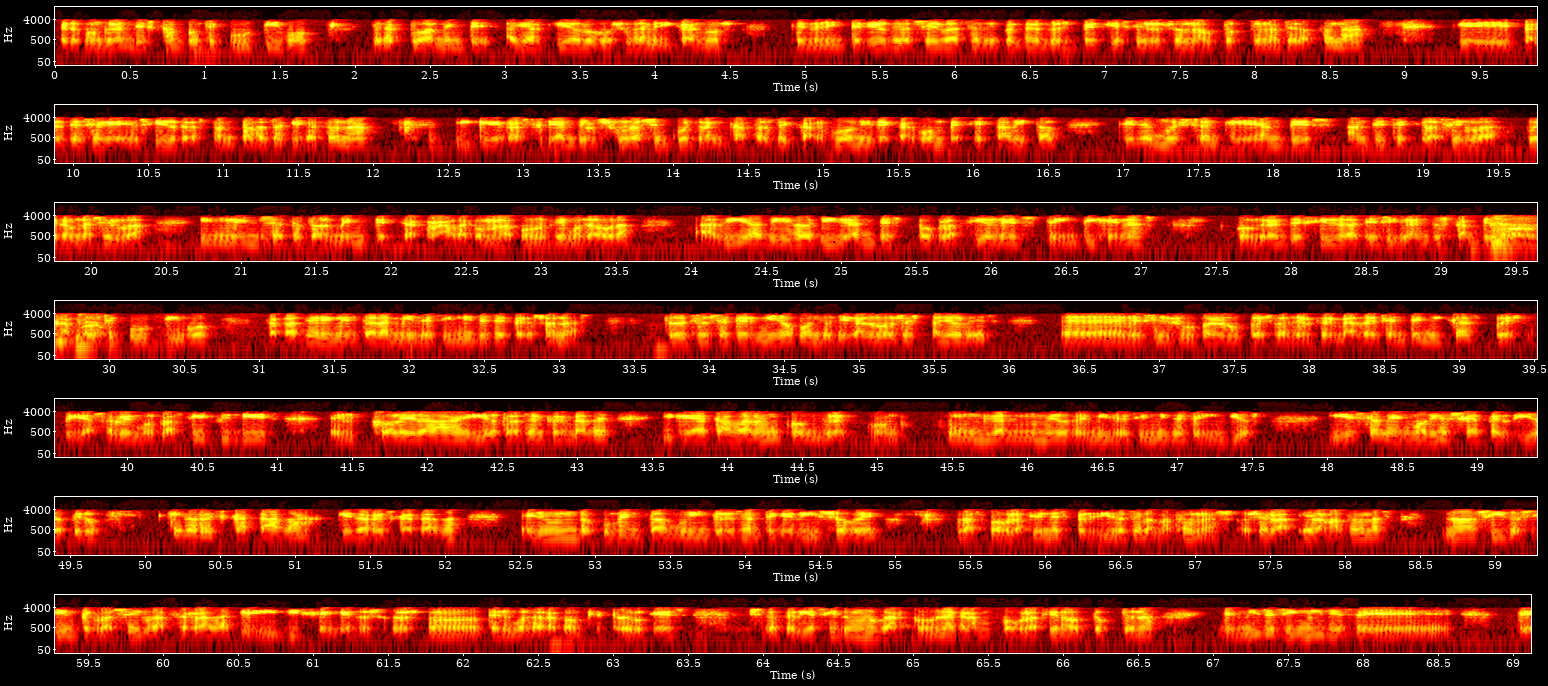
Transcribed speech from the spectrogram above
pero con grandes campos de cultivo. Pero actualmente hay arqueólogos sudamericanos que en el interior de la selva están encontrando especies que no son autóctonas de la zona, que parece ser que han sido trasplantadas a aquella zona y que rastreando el suelo se encuentran capas de carbón y de carbón vegetal y tal, que demuestran que antes, antes de que la selva fuera una selva inmensa, totalmente cerrada como la conocemos ahora, había habido allí grandes poblaciones de indígenas con grandes ciudades y grandes campos de cultivo capaces de alimentar a miles y miles de personas. Todo eso se terminó cuando llegaron los españoles eh, les insultaron pues las enfermedades endémicas, pues ya sabemos, la sífilis, el cólera y otras enfermedades, y que acabaron con, con, un gran número de miles y miles de indios. Y esa memoria se ha perdido, pero queda rescatada, queda rescatada en un documental muy interesante que vi sobre las poblaciones perdidas del Amazonas. O sea, el Amazonas no ha sido siempre la selva cerrada que dicen que nosotros tenemos ahora concepto de lo que es, sino que había sido un lugar con una gran población autóctona de miles y miles de,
